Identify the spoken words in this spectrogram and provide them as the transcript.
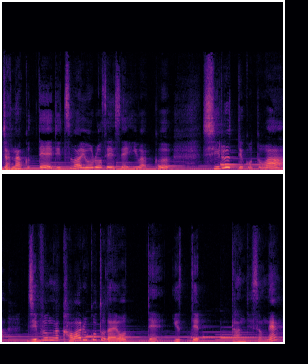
じゃなくて実は養老先生曰く知るってことは自分が変わることだよって言ってたんですよね。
